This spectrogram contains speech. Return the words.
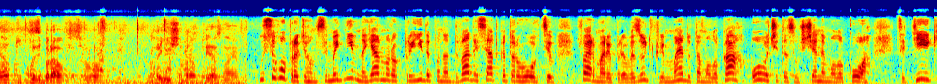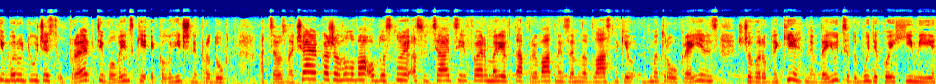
Я тут колись брав цього. Раніше брав, то я знаю. Усього протягом семи днів на ярмарок приїде понад два десятка торговців. Фермери привезуть, крім меду та молока, овочі та згущене молоко. Це ті, які беруть участь у проєкті Волинський екологічний продукт. А це означає, каже голова обласної асоціації фермерів та приватних землевласників Дмитро Українець, що виробники не вдаються до будь-якої хімії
